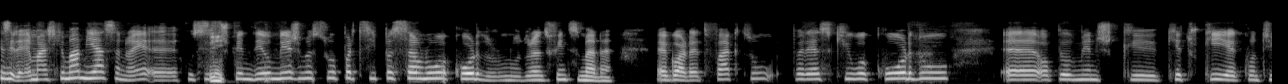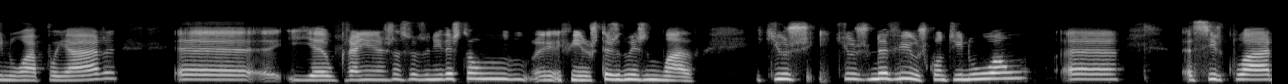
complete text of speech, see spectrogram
Quer dizer, é mais que uma ameaça, não é? A Rússia Sim. suspendeu mesmo a sua participação no acordo no, durante o fim de semana. Agora, de facto, parece que o acordo, uh, ou pelo menos que, que a Turquia continua a apoiar, uh, e a Ucrânia e as Nações Unidas estão, enfim, os três do mesmo lado, e que os, que os navios continuam uh, a circular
